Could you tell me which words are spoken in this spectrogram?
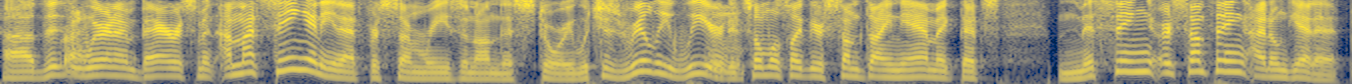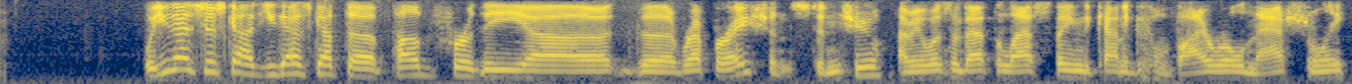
uh, this, Right. we're an embarrassment." I'm not seeing any of that for some reason on this story, which is really weird. It's almost like there's some dynamic that's missing or something. I don't get it. Well, you guys just got you guys got the pub for the uh, the reparations, didn't you? I mean, wasn't that the last thing to kind of go viral nationally?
